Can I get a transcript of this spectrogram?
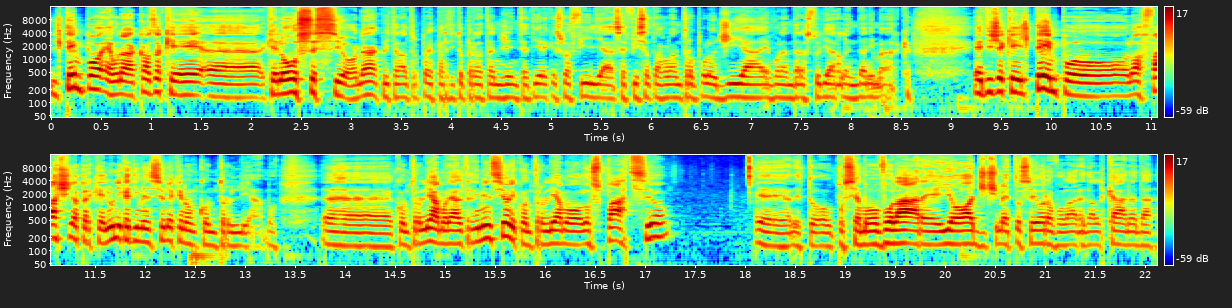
Il tempo è una cosa che, eh, che, lo ossessiona. Qui, tra l'altro, poi è partito per la tangente a dire che sua figlia si è fissata con l'antropologia e vuole andare a studiarla in Danimarca. E dice che il tempo lo affascina perché è l'unica dimensione che non controlliamo. Eh, controlliamo le altre dimensioni, controlliamo lo spazio ha detto possiamo volare, io oggi ci metto 6 ore a volare dal Canada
